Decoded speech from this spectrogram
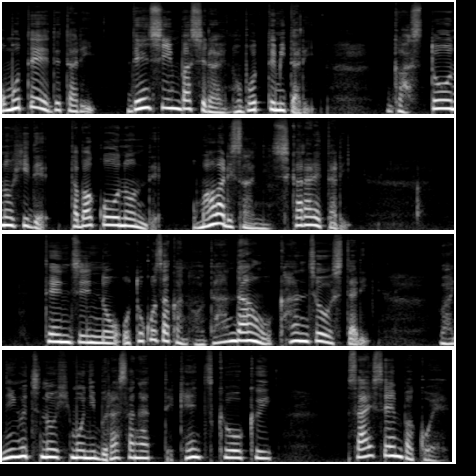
表へ出たり電信柱へ登ってみたりガス灯の火でタバコを飲んでおまわりさんに叱られたり天神の男坂の段々を勘定したりワニ口の紐にぶら下がって建築を食い賽銭箱へ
